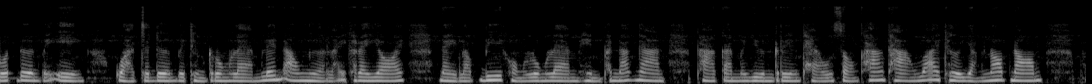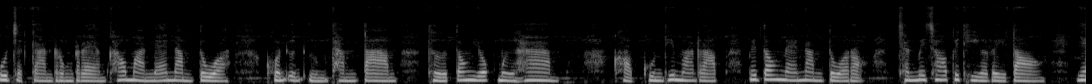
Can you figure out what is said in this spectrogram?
รถเดินไปเอง กว่าจะเดินไปถึงโรงแรมเล่นเอาเหงื่อไหลครย้อย ในล็อบบี้ของโรงแรมเห็นพนักงาน พากันมายืนเรียงแถวสองข้างทางไหว้เธออย่างนอบน้อม ผู้จัดการโรงแรมเข้ามาแนะนำตัว คนอื่นๆทำตาม เธอต้องยกมือห้ามขอบคุณที่มารับ ไม่ต้องแนะนำตัวหรอก ฉันไม่ชอบพิธีรีตอง แย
